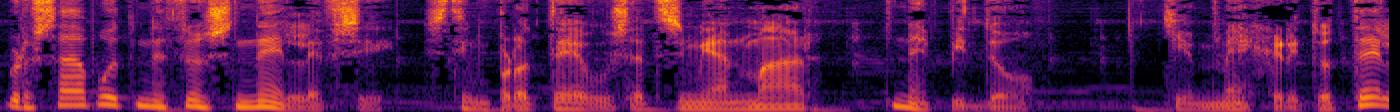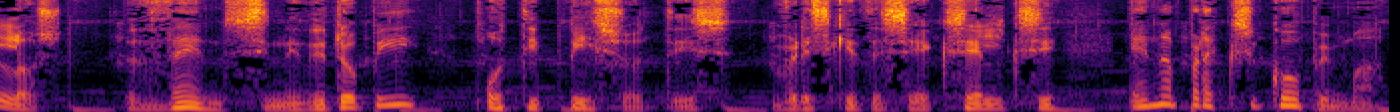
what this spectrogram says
μπροστά από την Εθνοσυνέλευση στην πρωτεύουσα της Μιανμάρ, Νέπιντο και μέχρι το τέλος δεν συνειδητοποιεί ότι πίσω της βρίσκεται σε εξέλιξη ένα πραξικόπημα,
